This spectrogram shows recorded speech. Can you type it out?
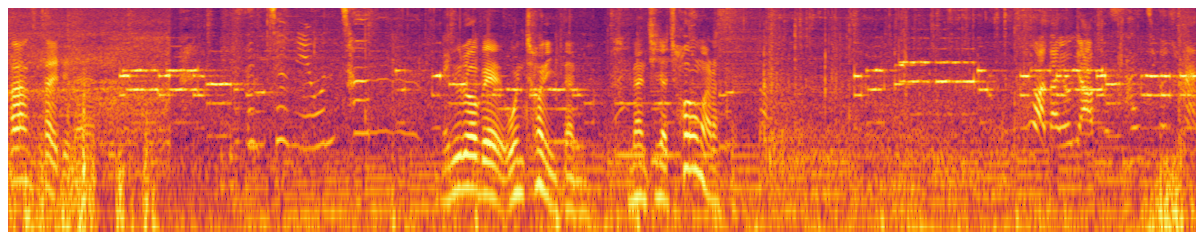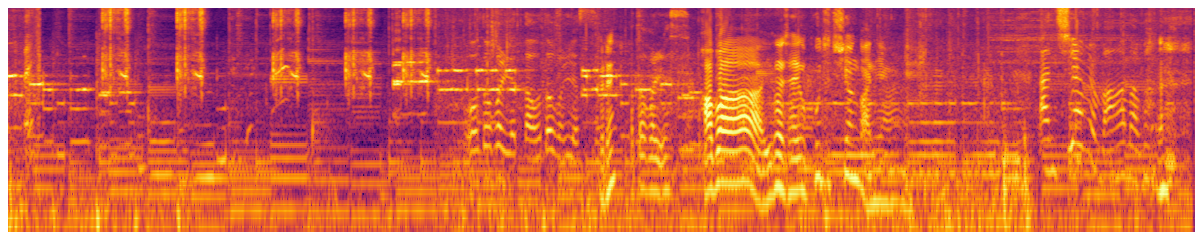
서양 스타일이네 산천이 온천. 유럽에 온천이 있다니 난 진짜 처음 알았어 우와, 나 여기 앞에서 사진 찍어주면 안 돼? 얻어 걸렸다, 얻어 걸렸어. 그래? 얻어 걸렸어. 봐봐 이건 자기가 포즈 취한 거 아니야 안 취하면 망하나 봐.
